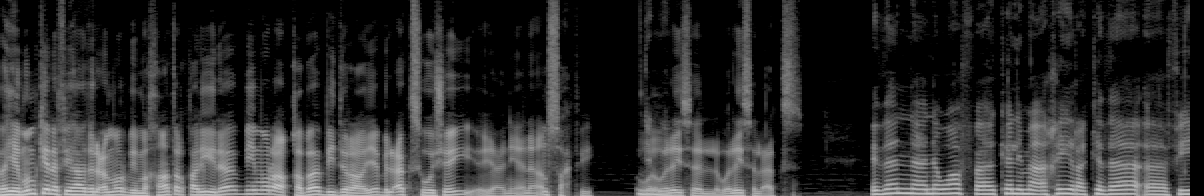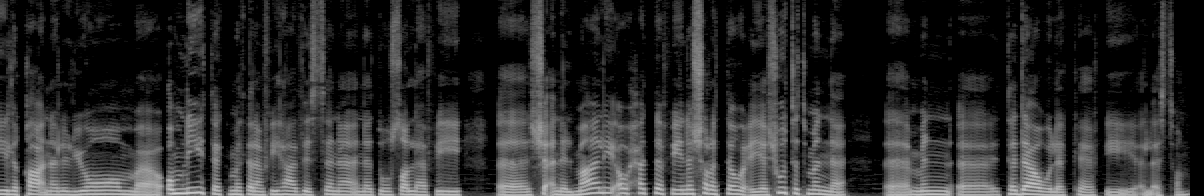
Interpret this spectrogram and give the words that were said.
فهي ممكنة في هذا العمر بمخاطر قليلة بمراقبة بدراية بالعكس هو شيء يعني أنا أنصح فيه جميل. وليس ال- وليس العكس. إذا نواف كلمة أخيرة كذا آه، في لقائنا لليوم آه، أمنيتك مثلا في هذه السنة أن توصلها في آه، الشأن المالي أو حتى في نشر التوعية شو تتمنى من تداولك في الأسهم؟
